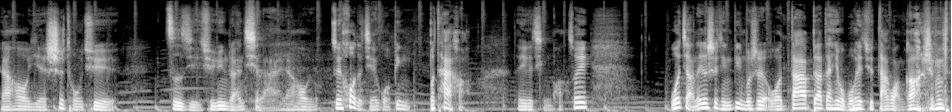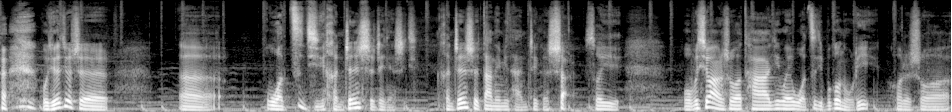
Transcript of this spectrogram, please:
然后也试图去自己去运转起来，然后最后的结果并不太好的一个情况，所以。我讲这个事情，并不是我，大家不要担心，我不会去打广告什么的。我觉得就是，呃，我自己很珍视这件事情，很珍视大内密谈这个事儿，所以我不希望说他因为我自己不够努力，或者说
